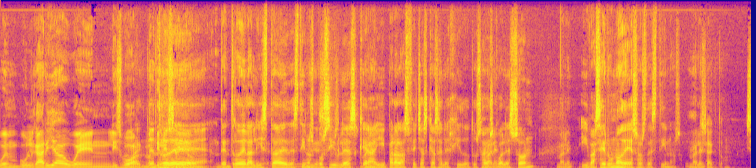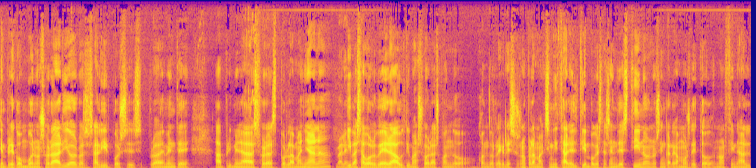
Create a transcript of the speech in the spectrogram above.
o en Bulgaria o en Lisboa. Correcto. No dentro, de, dentro de la lista de destinos Yes, posibles que vale. hay para las fechas que has elegido. Tú sabes Vale. cuáles son ¿Vale? y va a ser uno de esos destinos. Vale. Exacto. Siempre con buenos horarios, vas a salir pues es- probablemente a primeras horas por la mañana Vale. y vas a volver a últimas horas cuando, cuando regreses, ¿no? Para maximizar el tiempo que estás en destino, nos encargamos de todo, ¿no? Al final,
